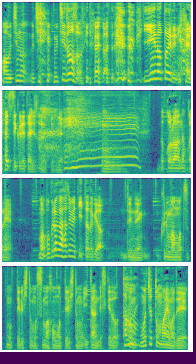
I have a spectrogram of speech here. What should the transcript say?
あうちのうち うちどうぞ」みたいな感じで 家のトイレに入らせてくれたりするんですよね。えーだからなんかね、まあ僕らが初めて行った時は全然車持つ持ってる人もスマホ持ってる人もいたんですけど、多はい分もうちょっと前まで、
